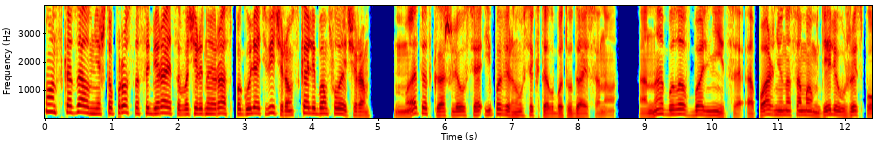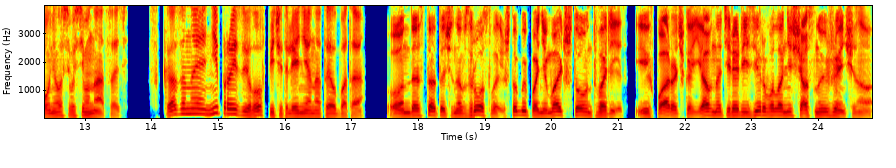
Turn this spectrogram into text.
«Он сказал мне, что просто собирается в очередной раз погулять вечером с Калибом Флетчером». Мэтт откашлялся и повернулся к Телботу Дайсону. Она была в больнице, а парню на самом деле уже исполнилось 18. Сказанное не произвело впечатления на Телбота. Он достаточно взрослый, чтобы понимать, что он творит. Их парочка явно терроризировала несчастную женщину.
